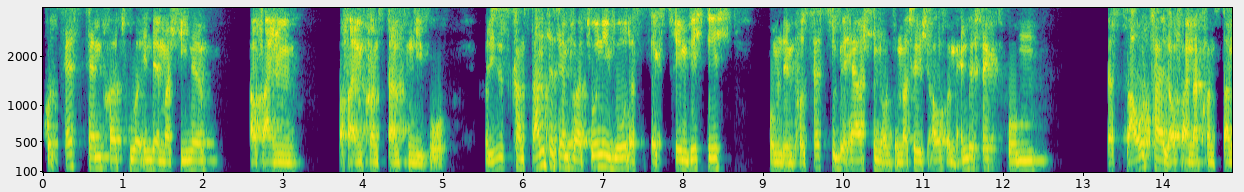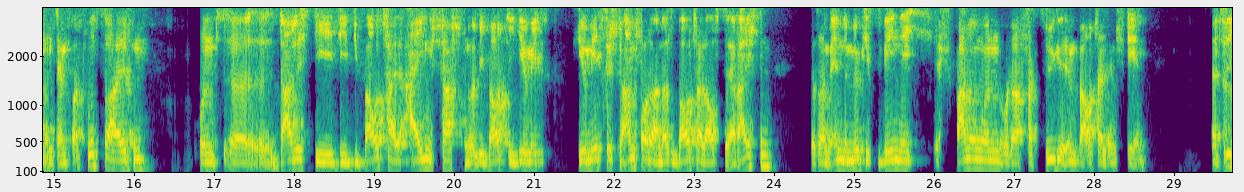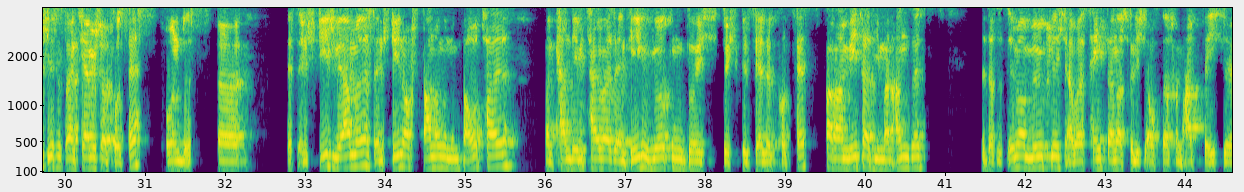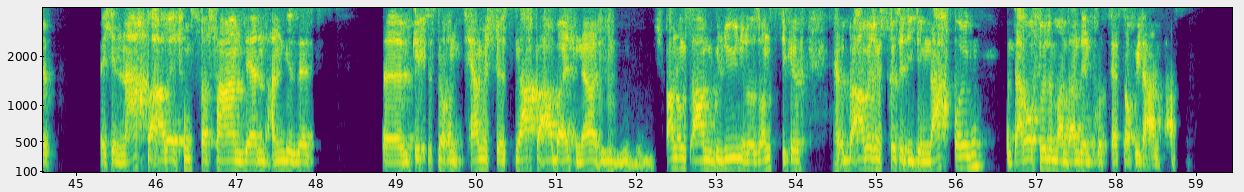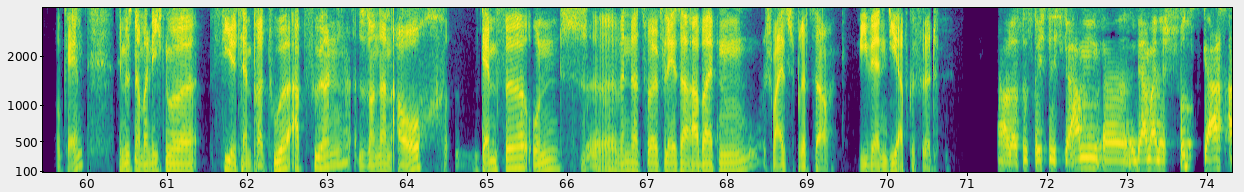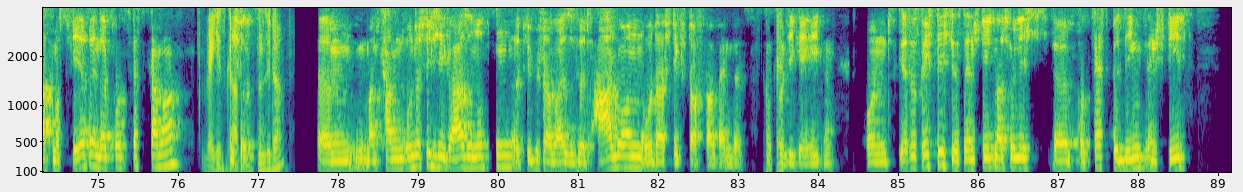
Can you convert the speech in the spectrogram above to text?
Prozesstemperatur in der Maschine auf einem, auf einem konstanten Niveau. Und dieses konstante Temperaturniveau, das ist extrem wichtig, um den Prozess zu beherrschen und natürlich auch im Endeffekt, um das Bauteil auf einer konstanten Temperatur zu halten und äh, dadurch die, die, die Bauteileigenschaften oder die, Baut, die Geomet geometrischen Anforderungen an das Bauteil auch zu erreichen, dass am Ende möglichst wenig Spannungen oder Verzüge im Bauteil entstehen. Natürlich ist es ein thermischer Prozess und es, äh, es entsteht Wärme, es entstehen auch Spannungen im Bauteil. Man kann dem teilweise entgegenwirken durch, durch spezielle Prozessparameter, die man ansetzt. Das ist immer möglich, aber es hängt dann natürlich auch davon ab, welche, welche Nachbearbeitungsverfahren werden angesetzt. Äh, gibt es noch ein thermisches Nachbearbeiten, ja, spannungsarm glühen oder sonstige äh, Bearbeitungsschritte, die dem nachfolgen? Und darauf würde man dann den Prozess auch wieder anpassen. Okay. Sie müssen aber nicht nur viel Temperatur abführen, sondern auch Dämpfe und, äh, wenn da zwölf Laser arbeiten, Schweißspritzer. Wie werden die abgeführt? Ja, das ist richtig. Wir haben, äh, wir haben eine Schutzgasatmosphäre in der Prozesskammer. Welches Gas nutzen Sie da? Ähm, man kann unterschiedliche Gase nutzen. Äh, typischerweise wird Argon oder Stickstoff verwendet. Das okay. sind so die gängigen. Und es ist richtig, es entsteht natürlich äh, prozessbedingt entsteht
